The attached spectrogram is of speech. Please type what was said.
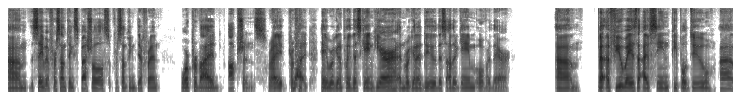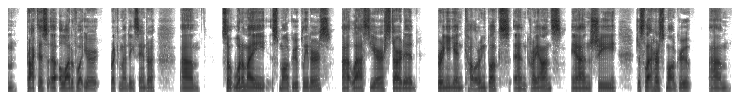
Um, save it for something special, for something different, or provide options, right? Yeah. Provide, hey, we're going to play this game here and we're going to do this other game over there. Um, a, a few ways that I've seen people do um, practice a, a lot of what you're recommending, Sandra. Um, so, one of my small group leaders uh, last year started bringing in coloring books and crayons, and she just let her small group um,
